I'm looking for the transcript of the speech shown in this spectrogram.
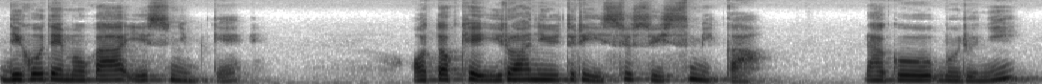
니고데모가 예수님께 어떻게 이러한 일들이 있을 수 있습니까? 라고 물으니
